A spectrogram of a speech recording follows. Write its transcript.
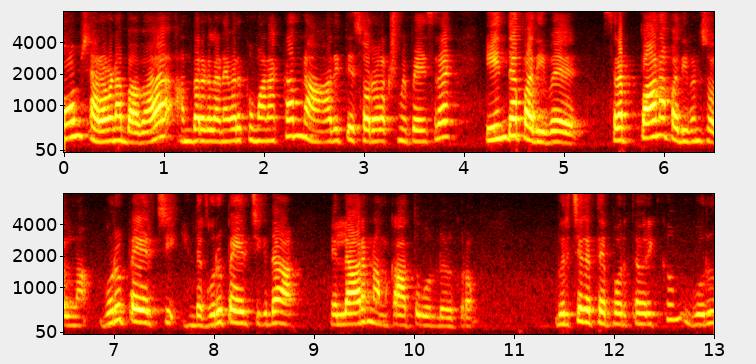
ஓம் சரவண பவ. அன்பர்கள் அனைவருக்கும் வணக்கம். நான் ஆதித்ய சொரலட்சுமி பேசுகிறேன் இந்த பதிவு சிறப்பான பதிவுன்னு சொல்லலாம். குரு பயிற்சி இந்த குரு பயிற்சிக்கு தான் எல்லாரும் நாம் காத்து கொண்டு இருக்கிறோம் விருச்சகத்தை பொறுத்த வரைக்கும் குரு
